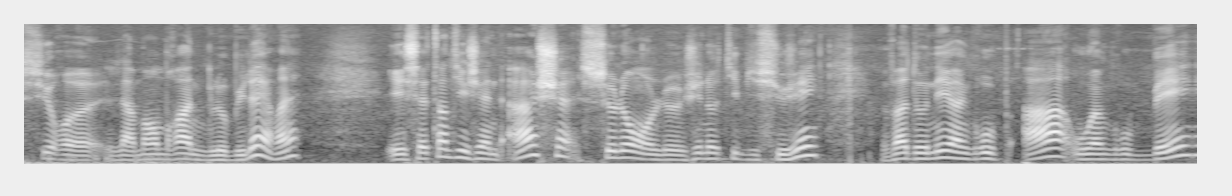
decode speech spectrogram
sur euh, la membrane globulaire. Hein, et cet antigène H, selon le génotype du sujet, va donner un groupe A ou un groupe B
